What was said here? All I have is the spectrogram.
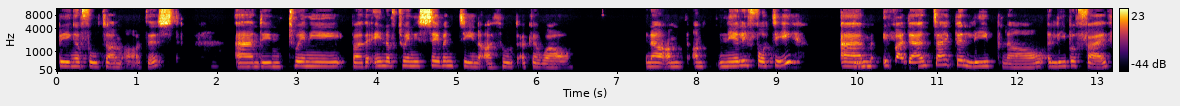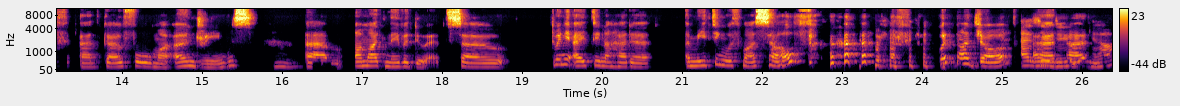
being a full time artist. And in 20, by the end of 2017, I thought, okay, well, you know, I'm I'm nearly 40. Um, mm. If I don't take the leap now, a leap of faith, and go for my own dreams, mm. um, I might never do it. So, 2018, I had a a meeting with myself, with my job. As you do, had, yeah.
